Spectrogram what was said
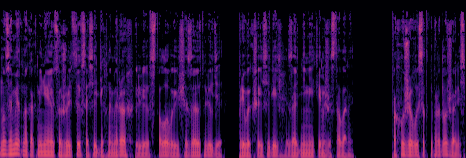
но заметно, как меняются жильцы в соседних номерах или в столовой исчезают люди, привыкшие сидеть за одними и теми же столами. Похоже, высадки продолжались.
